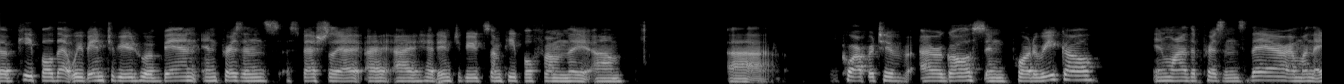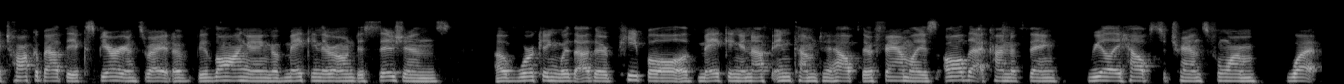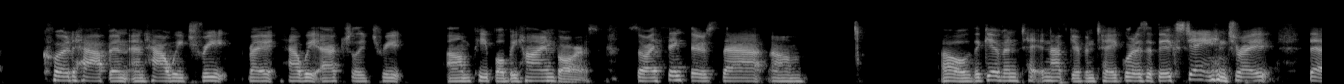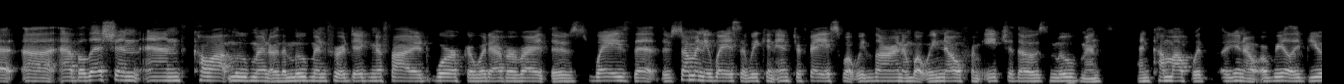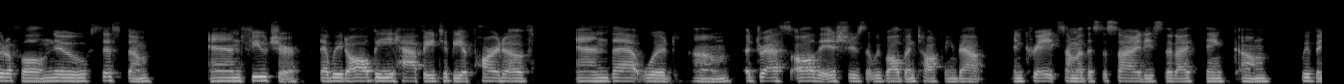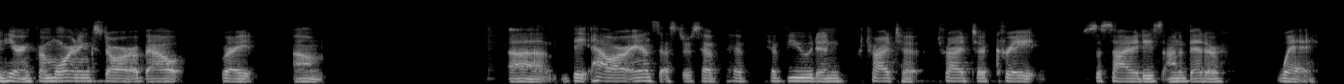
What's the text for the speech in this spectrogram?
the people that we've interviewed who have been in prisons, especially I, I, I had interviewed some people from the um, uh, cooperative Aragos in Puerto Rico in one of the prisons there. And when they talk about the experience, right, of belonging, of making their own decisions, of working with other people, of making enough income to help their families, all that kind of thing really helps to transform what could happen and how we treat right? How we actually treat um, people behind bars. So I think there's that. Um, oh, the give and take, not give and take. What is it? The exchange, right? That uh, abolition and co-op movement, or the movement for a dignified work, or whatever, right? There's ways that there's so many ways that we can interface what we learn and what we know from each of those movements and come up with, you know, a really beautiful new system and future that we'd all be happy to be a part of and that would um, address all the issues that we've all been talking about and create some of the societies that I think um, we've been hearing from Morningstar about, right? Um, uh, the how our ancestors have have have viewed and tried to tried to create societies on a better way.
